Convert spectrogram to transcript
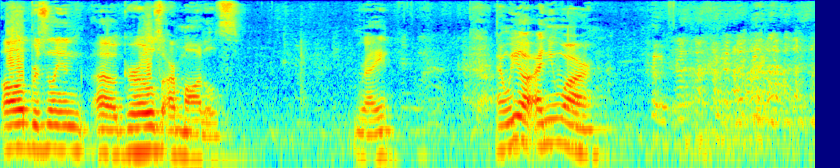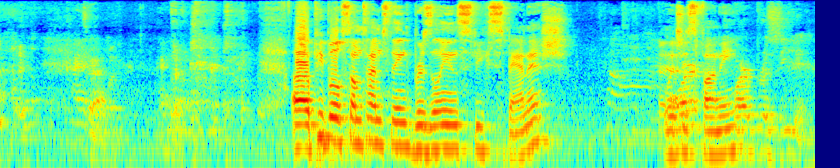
all Brazilian uh, girls are models, right? And we are, and you are. Uh, people sometimes think Brazilians speak Spanish, which is funny. Or Brazilian.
